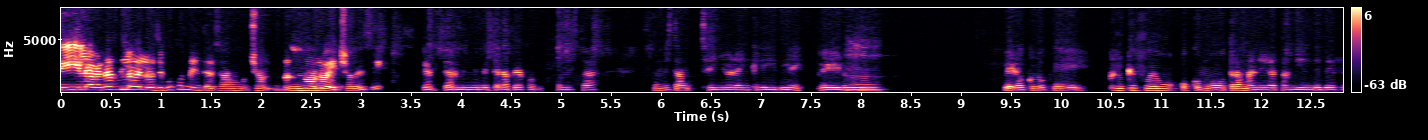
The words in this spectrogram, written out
sí, la verdad lo de los dibujos me ha interesado mucho. No lo he hecho desde que terminé mi terapia con, con esta, con esta señora increíble, pero, -huh. pero creo que creo que fue o como otra manera también de ver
